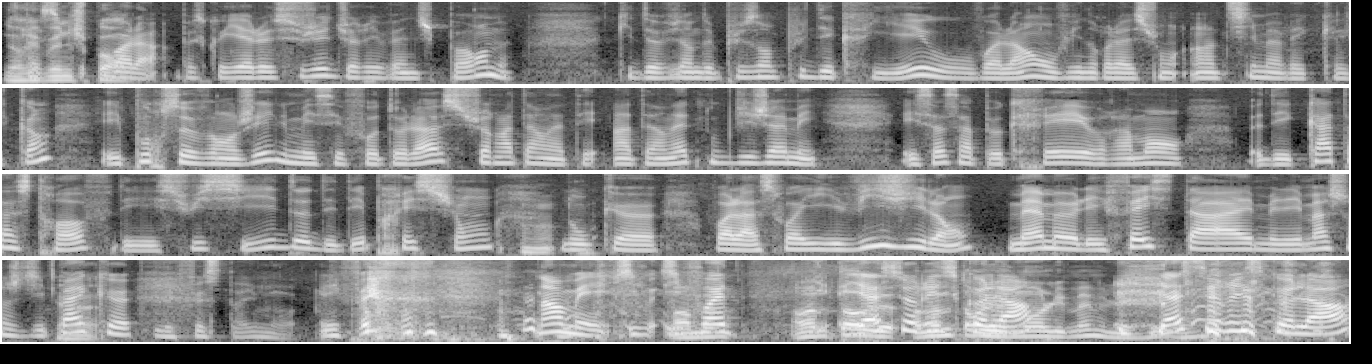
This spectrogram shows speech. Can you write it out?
Le Parce revenge que- porn. Voilà, parce qu'il y a le sujet du revenge porn qui devient de plus en plus décrié, où voilà, on vit une relation intime avec quelqu'un, et pour se venger, il met ces photos-là sur Internet. Et Internet n'oublie jamais. Et ça, ça peut créer vraiment des catastrophes, des suicides, des dépressions. Mhm. Donc euh, voilà, soyez vigilants. Même euh, les FaceTime et les machins, je dis pas que... Les FaceTime, ouais. Les fa- non, mais il, faut même- être. Il y a ce risque-là. il y a ce risque-là.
